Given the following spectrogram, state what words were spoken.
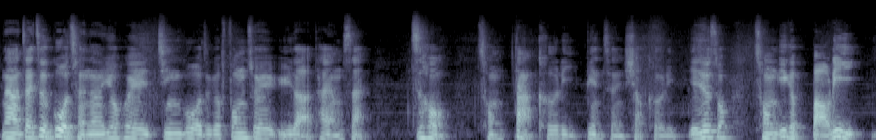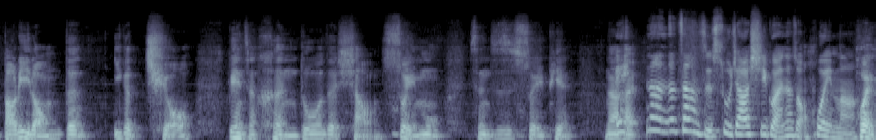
那在这个过程呢，又会经过这个风吹雨打、太阳晒之后，从大颗粒变成小颗粒，也就是说，从一个保利保利龙的一个球变成很多的小碎末，甚至是碎片。那那那这样子，塑胶吸管那种会吗？会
